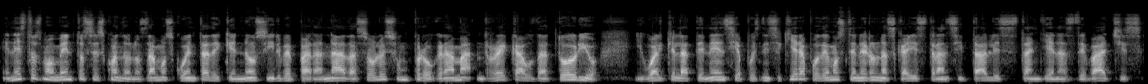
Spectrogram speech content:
En estos momentos es cuando nos damos cuenta de que no sirve para nada. Solo es un programa recaudatorio, igual que la tenencia, pues ni siquiera podemos tener unas calles transitables, están llenas de baches.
